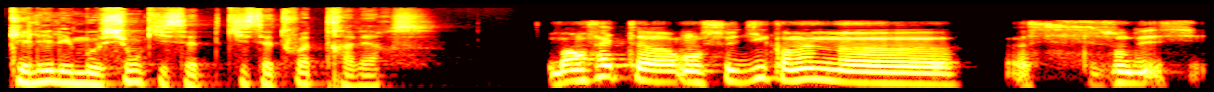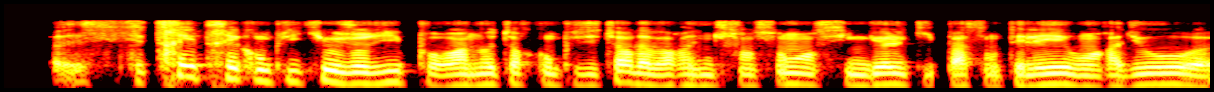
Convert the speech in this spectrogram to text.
quelle est l'émotion qui, cette, qui cette fois te traverse? Bah en fait, on se dit quand même, ce sont des, c'est très très compliqué aujourd'hui pour un auteur-compositeur d'avoir une chanson en single qui passe en télé ou en radio.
